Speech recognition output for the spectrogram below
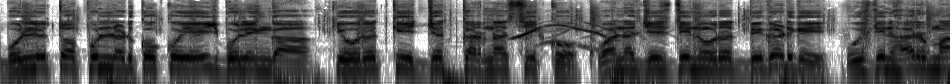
बोले तो अपन लड़कों को यही बोलेगा की औरत की इज़्ज़त करना सीखो वरना जिस दिन औरत बिगड़ गई उस दिन हर माँ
